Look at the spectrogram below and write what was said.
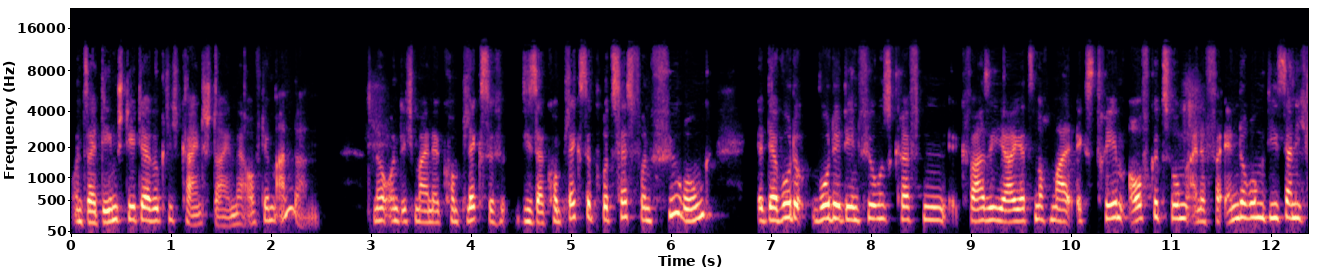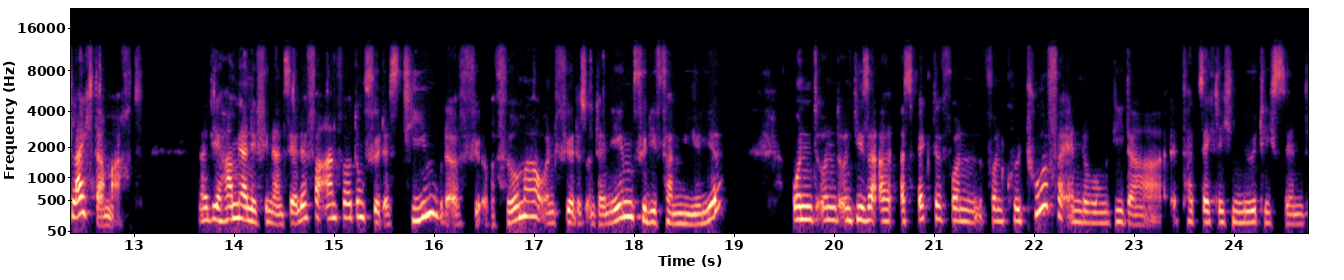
Und seitdem steht ja wirklich kein Stein mehr auf dem anderen. Ne, und ich meine, komplexe, dieser komplexe Prozess von Führung, äh, der wurde, wurde den Führungskräften quasi ja jetzt nochmal extrem aufgezwungen, eine Veränderung, die es ja nicht leichter macht. Ne, die haben ja eine finanzielle Verantwortung für das Team oder für ihre Firma und für das Unternehmen, für die Familie. Und, und, und diese Aspekte von, von Kulturveränderung, die da tatsächlich nötig sind,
